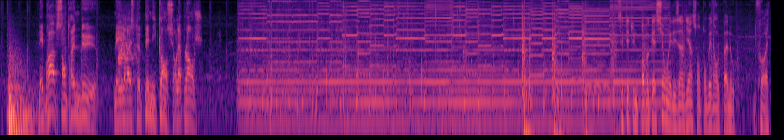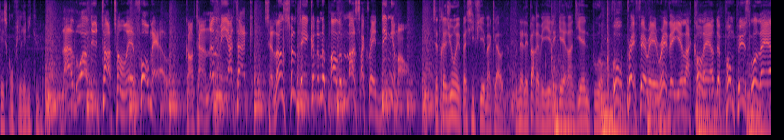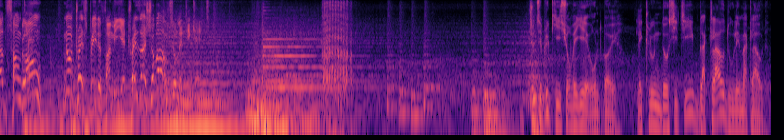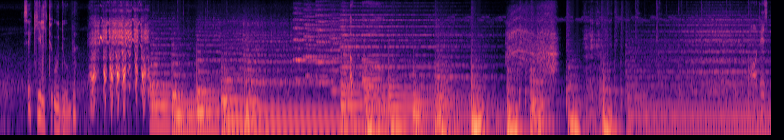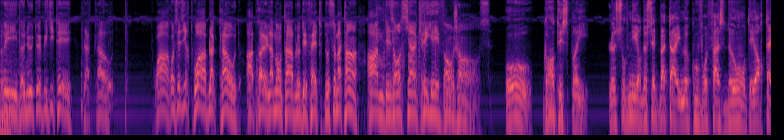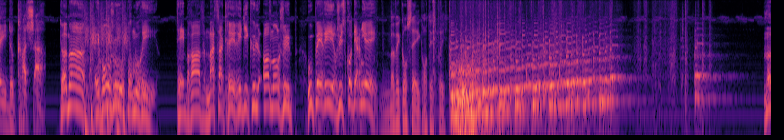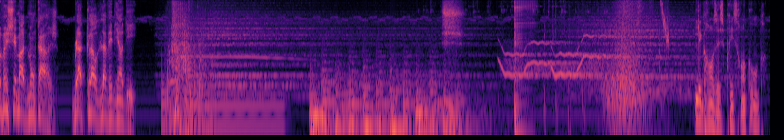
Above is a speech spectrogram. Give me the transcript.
Les braves s'entraînent dur, mais ils restent péniquants sur la planche. C'était une provocation et les Indiens sont tombés dans le panneau. Il faut arrêter ce conflit ridicule. La loi du tâton est formelle. Quand un ennemi attaque, c'est l'insulter que de ne pas le massacrer dignement. Cette région est pacifiée, MacLeod. Vous n'allez pas réveiller les guerres indiennes pour... Vous préférez réveiller la colère de Pompus le laird sanglant? Notre esprit de famille est très à cheval sur l'étiquette. Je ne sais plus qui surveillait Old Boy. Les clowns d'O City, Black Cloud ou les MacLeod? C'est kilt ou double esprit venu te visiter, Black Cloud. Toi, ressaisir-toi, Black Cloud. Après lamentable défaite de ce matin, âme des anciens crier vengeance. Oh, grand esprit, le souvenir de cette bataille me couvre face de honte et orteils de crachat. Demain est bonjour pour mourir. Tes braves massacrés ridicules hommes en jupe ou périr jusqu'au dernier. Mauvais conseil, grand esprit. Mauvais schéma de montage. Black Cloud l'avait bien dit. Les grands esprits se rencontrent.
